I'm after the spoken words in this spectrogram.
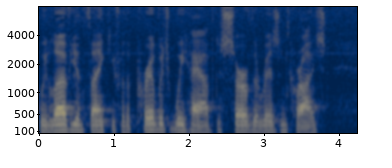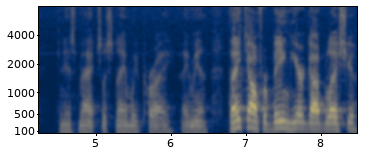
We love you and thank you for the privilege we have to serve the risen Christ. In his matchless name we pray. Amen. Thank y'all for being here. God bless you.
